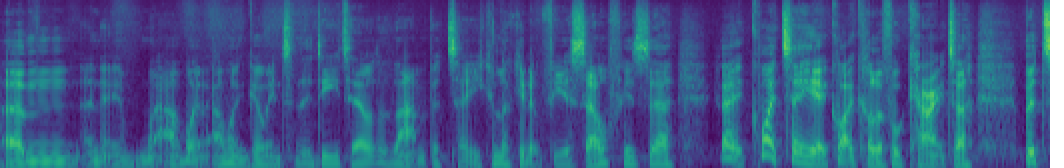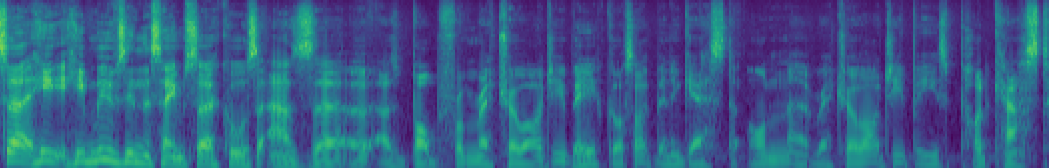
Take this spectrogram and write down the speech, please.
Um, and uh, well, I, won't, I, won't, go into the details of that, but uh, you can look it up for yourself. He's uh, quite a quite a colourful character. But he, he moves in the same circles as, as Bob from Retro RGB. Of course, I've been a guest on Retro RGB's podcast.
